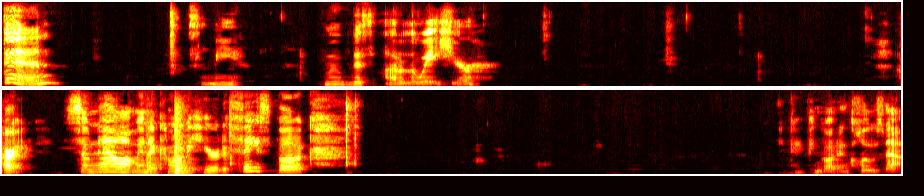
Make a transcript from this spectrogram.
then, so let me move this out of the way here. All right, so now I'm going to come over here to Facebook. I can go ahead and close that.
